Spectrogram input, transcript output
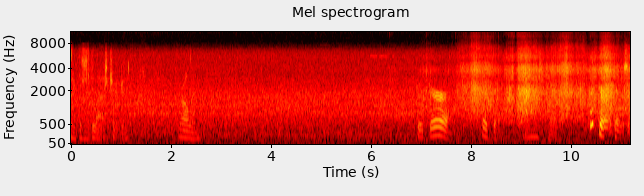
think this is the last chicken. We're all in. Good girl. Good girl. Good girl, Daisy.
